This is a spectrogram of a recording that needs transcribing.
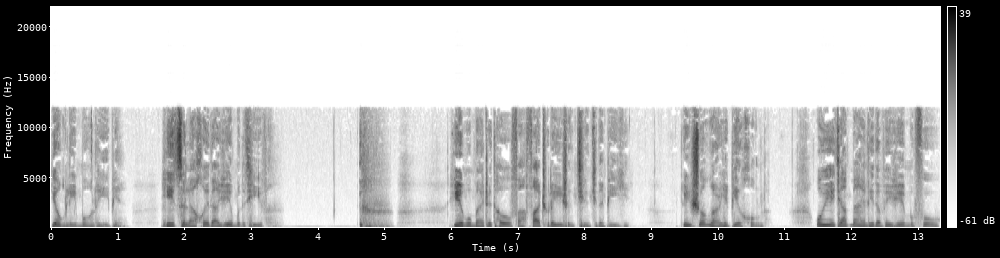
用力摸了一遍，以此来回答岳母的提问。岳母埋着头发，发出了一声轻轻的鼻音，连双耳也变红了。我越加卖力的为岳母服务，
